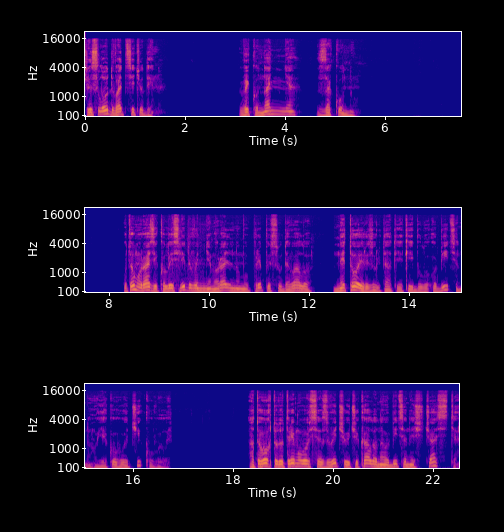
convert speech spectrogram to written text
Число 21. Виконання закону. У тому разі, коли слідування моральному припису давало не той результат, який було обіцяного, якого очікували, а того, хто дотримувався звичаю, чекало на обіцяне щастя,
